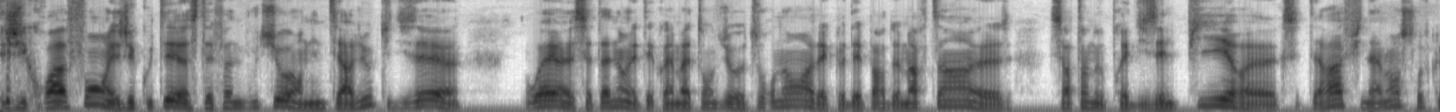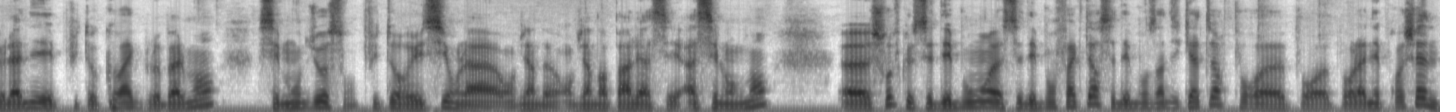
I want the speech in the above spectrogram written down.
j'y crois à fond. Et j'écoutais euh, Stéphane Bouccio en interview qui disait euh, Ouais, cette année on était quand même attendu au tournant avec le départ de Martin. euh, certains nous prédisaient le pire, euh, etc. Finalement, je trouve que l'année est plutôt correcte globalement. Ces mondiaux sont plutôt réussis. On, l'a, on vient d'en parler assez, assez longuement. Euh, je trouve que c'est des bons, euh, c'est des bons facteurs, c'est des bons indicateurs pour, euh, pour, pour l'année prochaine.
